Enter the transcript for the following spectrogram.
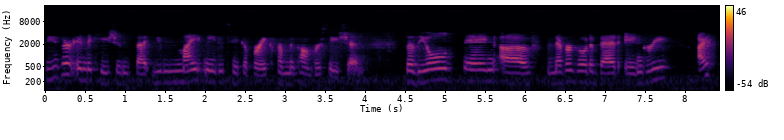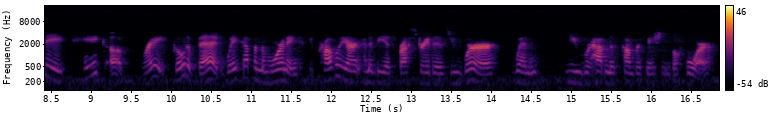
These are indications that you might need to take a break from the conversation. So the old saying of never go to bed angry, I say take a break, go to bed, wake up in the morning because you probably aren't going to be as frustrated as you were when you were having this conversation before.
